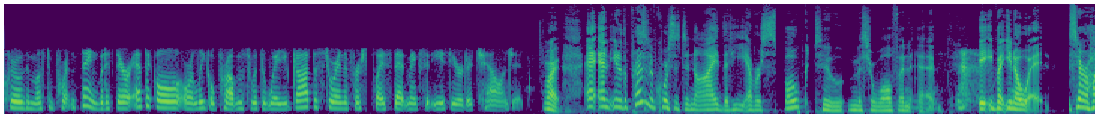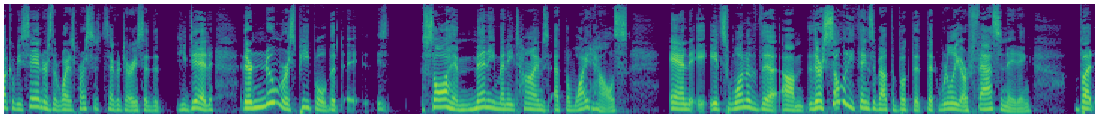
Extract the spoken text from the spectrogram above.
clearly the most important thing. But if there are ethical or legal problems with the way you got the story in the first place, that makes it easier to challenge it. Right, and, and you know the president, of course, has denied that he ever spoke to Mr. Wolff, and uh, but you know. Sarah Huckabee Sanders, the White House press secretary, said that he did. There are numerous people that uh, saw him many, many times at the White House. And it's one of the, um, there's so many things about the book that, that really are fascinating, but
